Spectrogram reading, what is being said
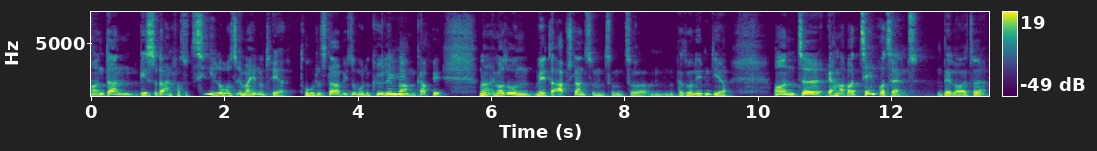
und dann gehst du da einfach so ziellos immer hin und her. Trudelst da wie so Moleküle mhm. im warmen Kaffee. Ne, immer so einen Meter Abstand zum, zum, zur Person neben dir. Und äh, wir haben aber zehn Prozent der Leute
